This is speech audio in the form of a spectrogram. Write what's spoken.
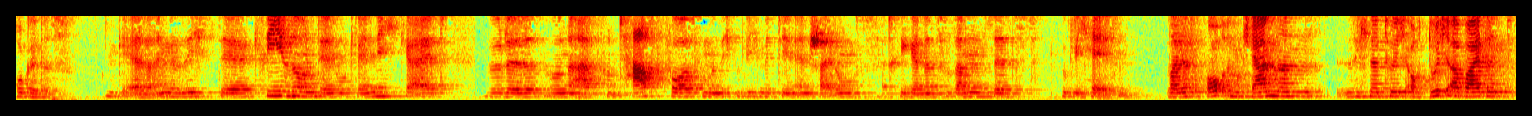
ruckelt es. Okay, also angesichts der Krise und der Notwendigkeit würde so eine Art von Taskforce, wo man sich wirklich mit den Entscheidungsträgern dann zusammensetzt, wirklich helfen. Weil es auch im Kern dann sich natürlich auch durcharbeitet,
